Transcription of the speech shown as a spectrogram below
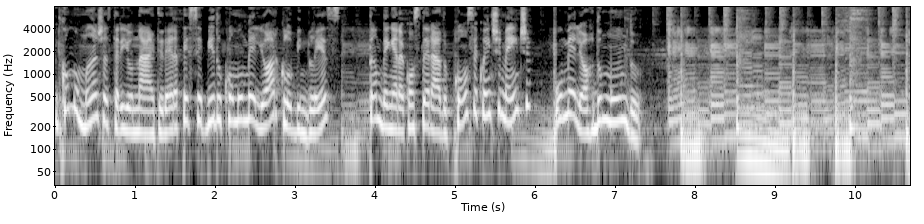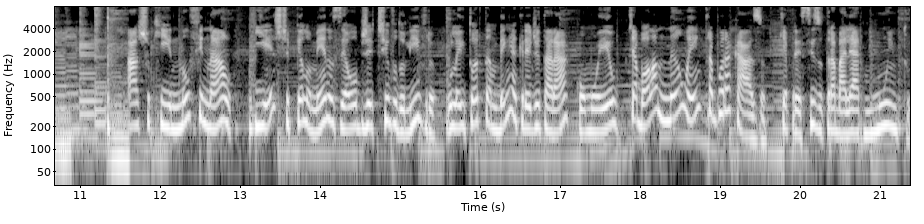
E como Manchester United era percebido como o melhor clube inglês, também era considerado, consequentemente, o melhor do mundo. Acho que, no final, e este pelo menos é o objetivo do livro, o leitor também acreditará, como eu, que a bola não entra por acaso, que é preciso trabalhar muito,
